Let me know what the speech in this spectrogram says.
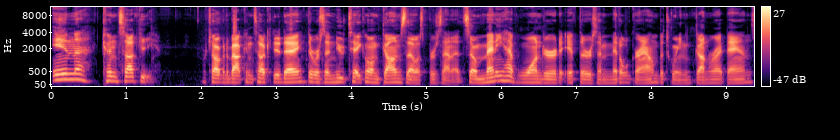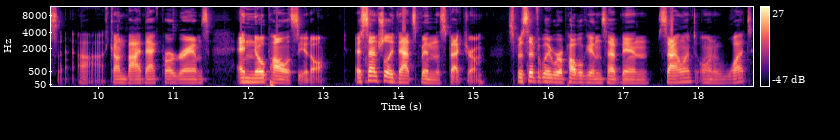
In Kentucky, we're talking about Kentucky today. There was a new take on guns that was presented. So many have wondered if there's a middle ground between gun right bans, uh, gun buyback programs, and no policy at all. Essentially, that's been the spectrum. Specifically, Republicans have been silent on what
